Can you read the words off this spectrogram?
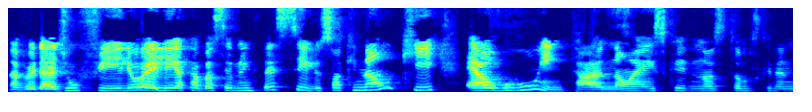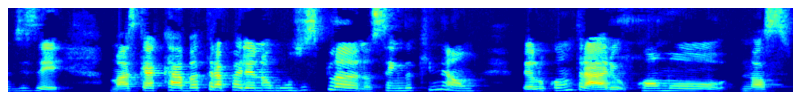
na verdade, um filho, ele acaba sendo um empecilho. Só que não que é algo ruim, tá? Não é isso que nós estamos querendo dizer. Mas que acaba atrapalhando alguns dos planos, sendo que não. Pelo contrário, como nós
